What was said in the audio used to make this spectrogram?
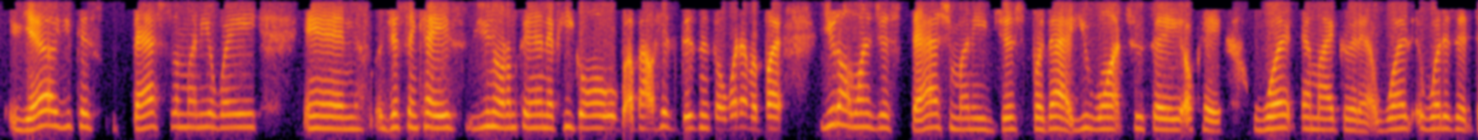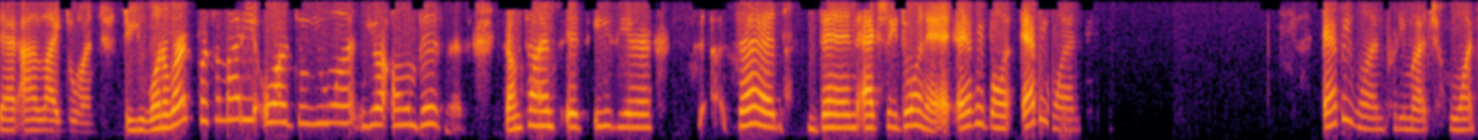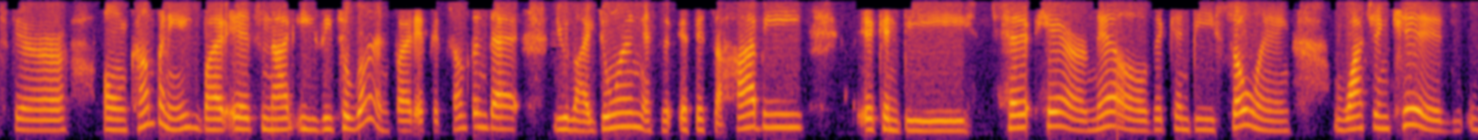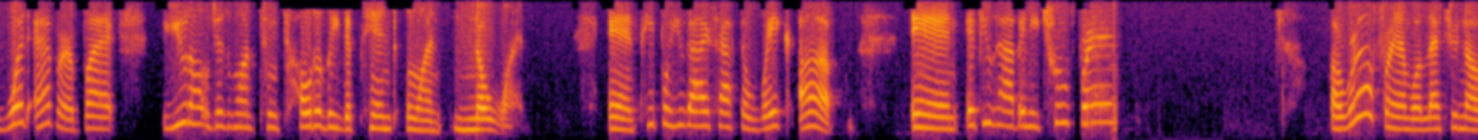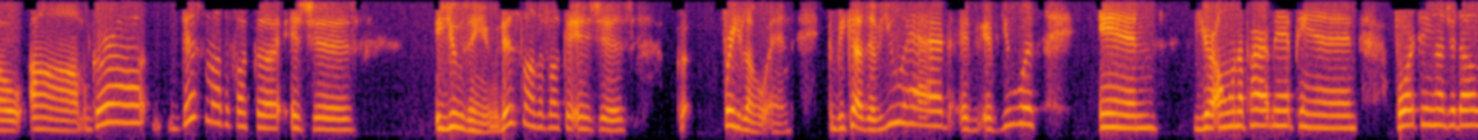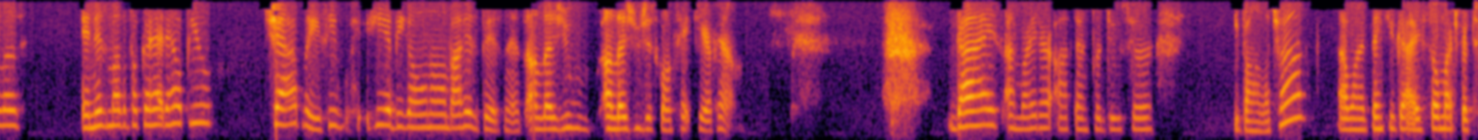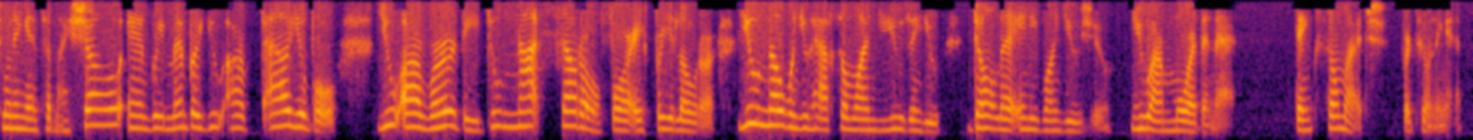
Yeah, you could stash some money away and just in case, you know what I'm saying, if he go about his business or whatever, but you don't want to just stash money just for that. You want to say, okay, what am I good at? What what is it that I like doing? Do you want to work for somebody or do you want your own business? Sometimes it's easier said than actually doing it. Everyone everyone everyone pretty much wants their own company, but it's not easy to run. But if it's something that you like doing, if if it's a hobby, it can be hair, nails, it can be sewing, watching kids, whatever. But you don't just want to totally depend on no one. And people, you guys have to wake up. And if you have any true friends, a real friend will let you know, um, girl, this motherfucker is just using you. This motherfucker is just freeloading. Because if you had, if if you was in your own apartment paying fourteen hundred dollars, and this motherfucker had to help you, child, please, he he'd be going on about his business unless you unless you just gonna take care of him. Guys, I'm writer, author, and producer Yvonne Latrell. I want to thank you guys so much for tuning into my show. And remember, you are valuable. You are worthy. Do not settle for a freeloader. You know when you have someone using you. Don't let anyone use you. You are more than that. Thanks so much for tuning in.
